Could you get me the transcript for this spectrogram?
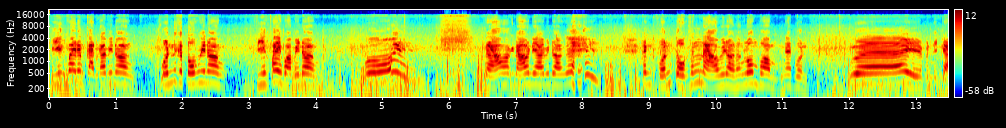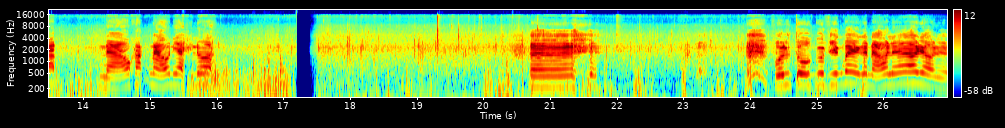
ปีงไฟน้ำกันครับพี่น้องฝนกระตกพี่น้องปีงไฟพร้อมพี่น้อง โอ้ยหนาวคักหนาวเนี่ยพี่น้องเอ้ยทั้งฝนตกทั้งหนาวพี่น้องทั้งลมพร้อมไงปุ่นเว้ยบรรยากาศหนาวคักหนาวเนี่ยพี่น้อง เออ ฝนตกกูเพียงไม่ก็หนาวแล้วเนี่ยนี่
